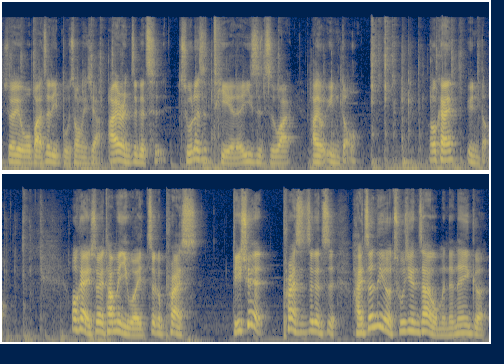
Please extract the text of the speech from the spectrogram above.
所以我把这里补充一下，iron 这个词除了是铁的意思之外，还有熨斗。OK，熨斗。OK，所以他们以为这个 press 的确 press 这个字还真的有出现在我们的那个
